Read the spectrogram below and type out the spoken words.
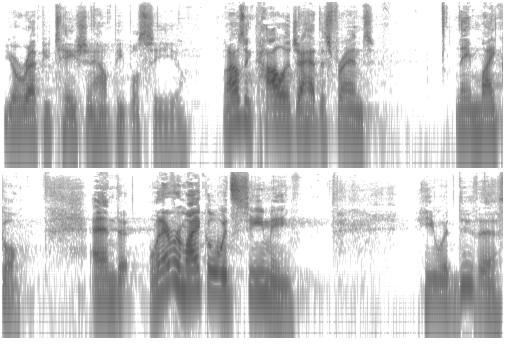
your reputation, how people see you? When I was in college, I had this friend named Michael. And whenever Michael would see me, he would do this.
